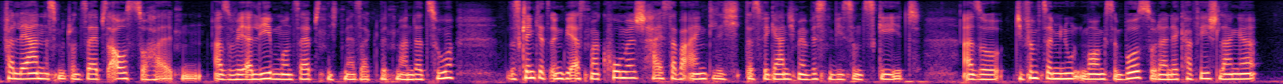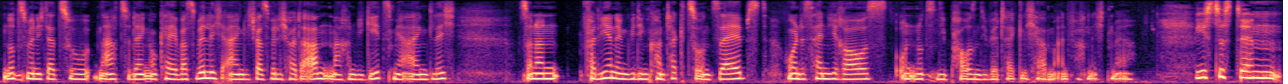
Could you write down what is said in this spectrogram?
verlernen, es mit uns selbst auszuhalten. Also wir erleben uns selbst nicht mehr, sagt Wittmann dazu. Das klingt jetzt irgendwie erstmal komisch, heißt aber eigentlich, dass wir gar nicht mehr wissen, wie es uns geht. Also die 15 Minuten morgens im Bus oder in der Kaffeeschlange nutzen wir nicht dazu, nachzudenken, okay, was will ich eigentlich, was will ich heute Abend machen, wie geht's mir eigentlich, sondern verlieren irgendwie den Kontakt zu uns selbst, holen das Handy raus und nutzen die Pausen, die wir täglich haben, einfach nicht mehr. Wie ist es denn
